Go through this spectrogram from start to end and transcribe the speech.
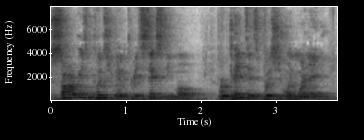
Sorries puts you in 360 mode. Repentance puts you in 180.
